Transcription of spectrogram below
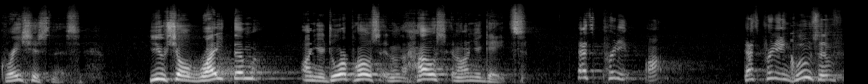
graciousness. You shall write them on your doorposts and in the house and on your gates. That's pretty, that's pretty inclusive.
